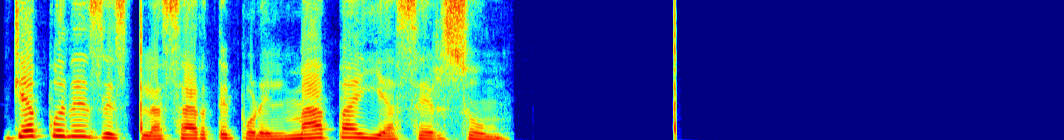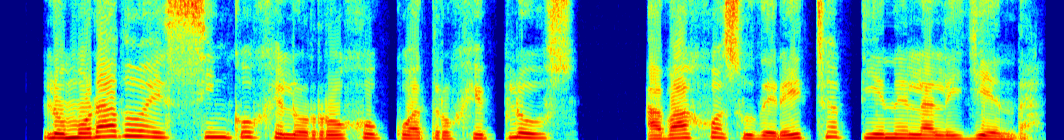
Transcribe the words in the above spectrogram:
Ya puedes desplazarte por el mapa y hacer zoom. Lo morado es 5G, lo rojo 4G Plus, abajo a su derecha tiene la leyenda.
